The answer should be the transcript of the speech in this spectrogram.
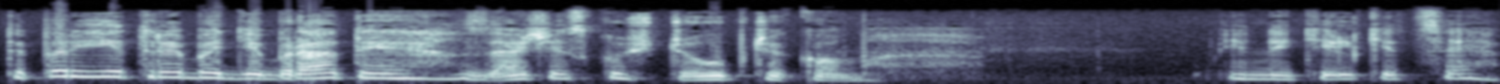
Тепер їй треба дібрати зачіску з чубчиком. І не тільки це.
